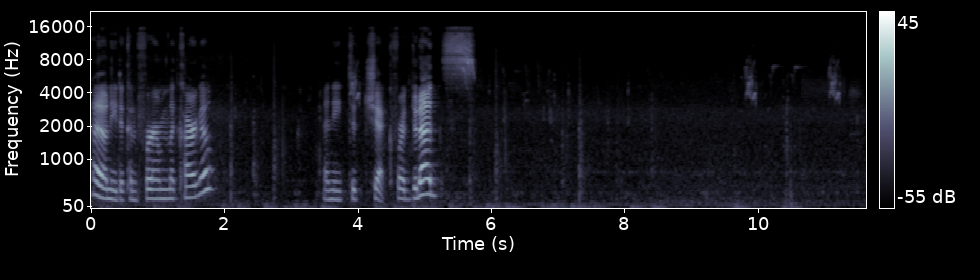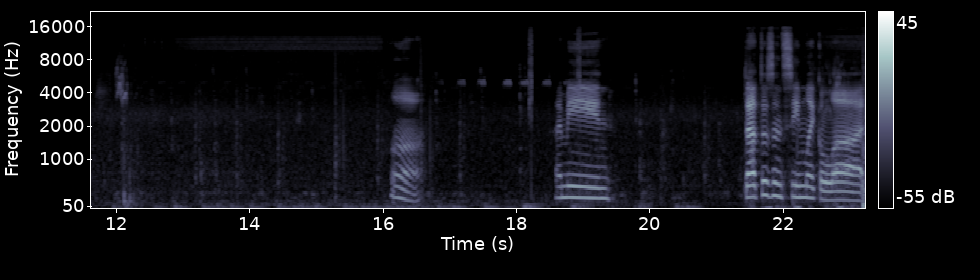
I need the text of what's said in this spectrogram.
I don't need to confirm the cargo. I need to check for drugs. Huh. I mean... That doesn't seem like a lot.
